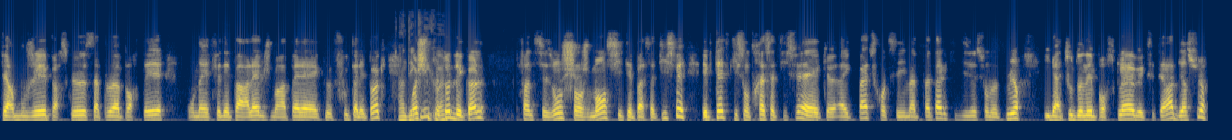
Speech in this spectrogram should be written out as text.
faire bouger parce que ça peut apporter. On avait fait des parallèles, je me rappelle, avec le foot à l'époque. Moi, je suis plutôt de l'école fin de saison, changement si t'es pas satisfait. Et peut-être qu'ils sont très satisfaits avec, euh, avec Pat. Je crois que c'est Imad Fatal qui disait sur notre mur, il a tout donné pour ce club, etc. Bien sûr.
